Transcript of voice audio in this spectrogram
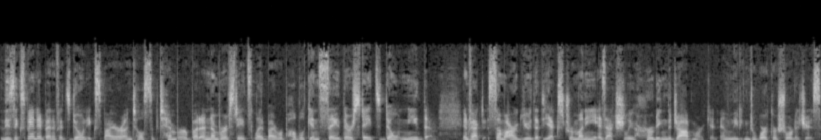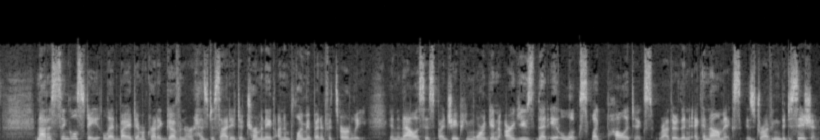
These expanded benefits don't expire until September, but a number of states led by Republicans say their states don't need them. In fact, some argue that the extra money is actually hurting the job market and leading to worker shortages. Not a single state led by a Democratic governor has decided to terminate unemployment benefits early. An analysis by JP Morgan argues that it looks like politics rather than economics is driving the decision.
